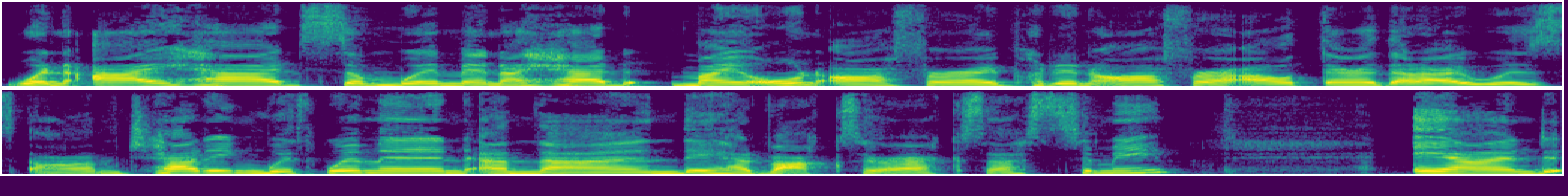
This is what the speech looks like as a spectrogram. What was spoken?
When I had some women, I had my own offer. I put an offer out there that I was um, chatting with women, and then they had Voxer access to me. And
